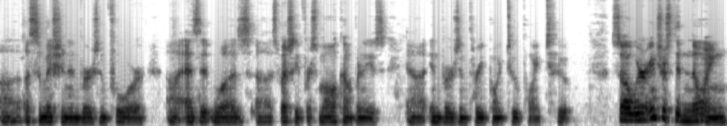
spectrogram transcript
uh, a submission in version 4 uh, as it was, uh, especially for small companies, in version 3.2.2. So we're interested in knowing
